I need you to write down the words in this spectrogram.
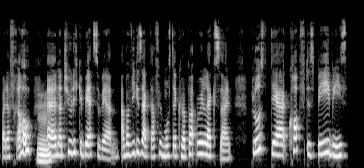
bei der Frau mhm. äh, natürlich gebärt zu werden. Aber wie gesagt, dafür muss der Körper relax sein. Plus der Kopf des Babys,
